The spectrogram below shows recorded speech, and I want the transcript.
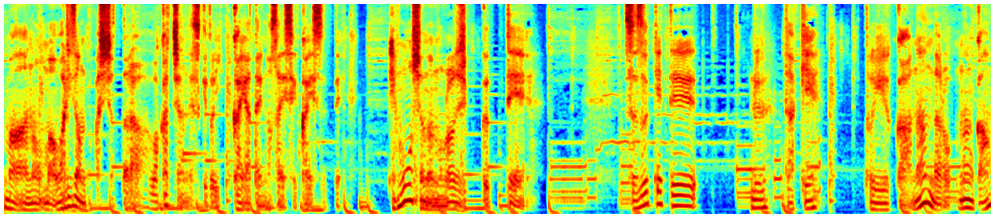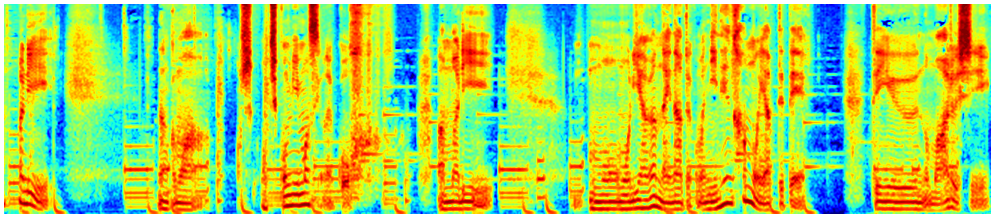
まああの、まあ割り算とかしちゃったら分かっちゃうんですけど、1回あたりの再生回数って。エモーショナルのロジックって、続けてるだけ？というか、なんだろう、なんかあんまり、なんかまあ、落ち込みますよね、こう。あんまり、もう盛り上がんないなというか、まあ2年半もやってて、っていうのもあるし、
